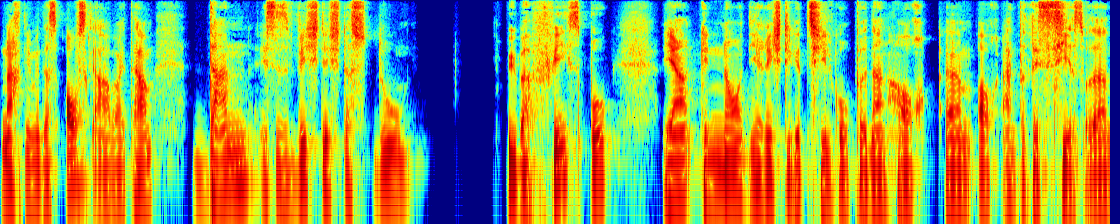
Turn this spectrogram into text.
Nachdem wir das ausgearbeitet haben, dann ist es wichtig, dass du über Facebook ja genau die richtige Zielgruppe dann auch ähm, auch adressierst oder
